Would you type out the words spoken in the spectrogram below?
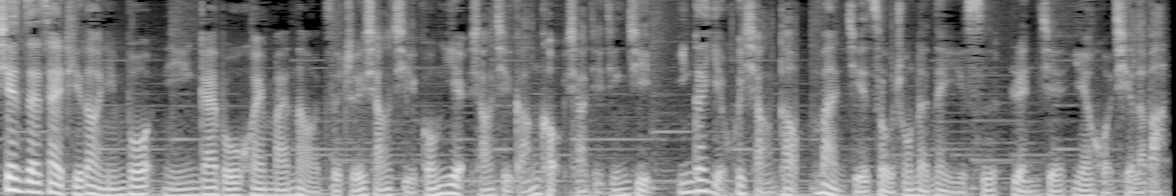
现在再提到宁波，你应该不会满脑子只想起工业、想起港口、想起经济，应该也会想到慢节奏中的那一丝人间烟火气了吧？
